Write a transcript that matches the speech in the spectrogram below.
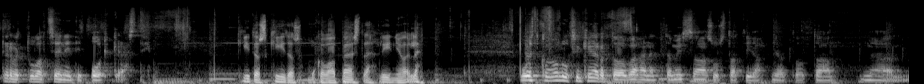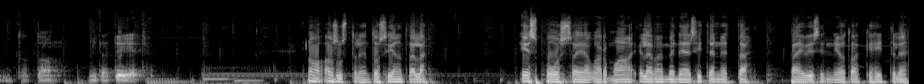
Tervetuloa Zenitin podcastiin. Kiitos, kiitos. Mukavaa päästä linjoille. Voisitko aluksi kertoa vähän, että missä asustat ja, ja tota, ja, tota, mitä teet? No asustelen tosiaan täällä Espoossa ja varmaan elämä menee siten, että päivisin jota kehittelen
